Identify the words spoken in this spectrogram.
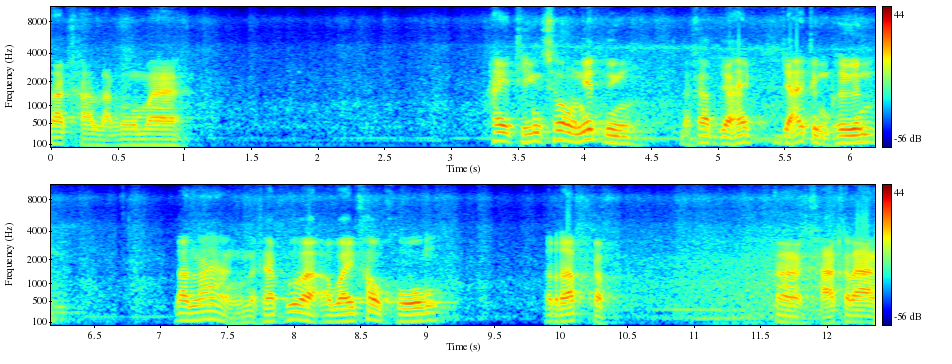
ลากขาหลังลงมา ให้ทิ้งช่วงนิดหนึ่งนะครับ อย่าให้อย่าให้ถึงพื้นด้านล่างนะครับ เพื่อเอาไว้เข้าโค้งรับกับาขากลาง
